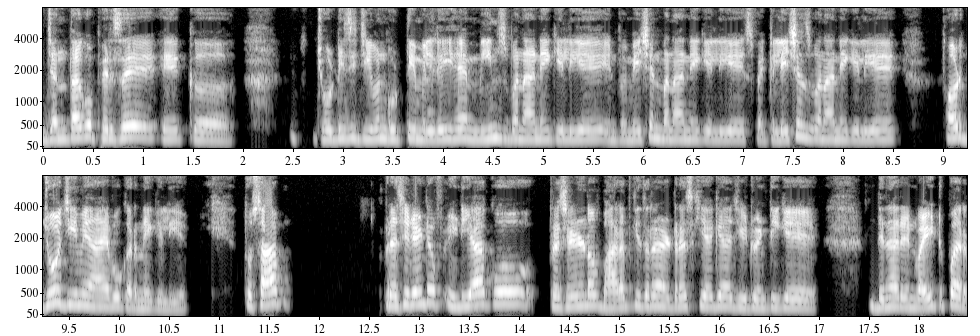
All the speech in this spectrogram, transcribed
जनता को फिर से एक छोटी सी जीवन घुट्टी मिल गई है मीम्स बनाने के लिए इन्फॉर्मेशन बनाने के लिए स्पेकुलेशंस बनाने के लिए और जो जी में आए वो करने के लिए। तो साहब प्रेसिडेंट ऑफ़ इंडिया को प्रेसिडेंट ऑफ़ भारत की तरह एड्रेस किया गया जी ट्वेंटी के डिनर इनवाइट पर,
